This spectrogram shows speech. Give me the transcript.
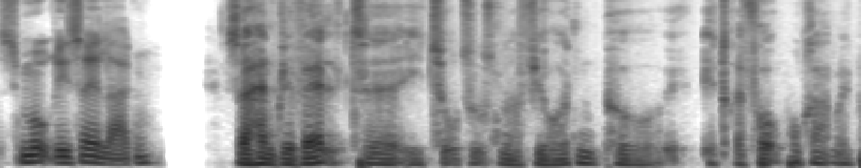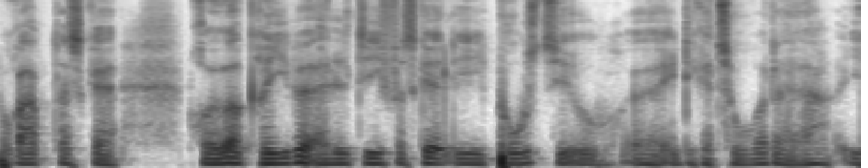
små risser i lakken. Så han blev valgt øh, i 2014 på et reformprogram, et program, der skal prøve at gribe alle de forskellige positive øh, indikatorer, der er i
